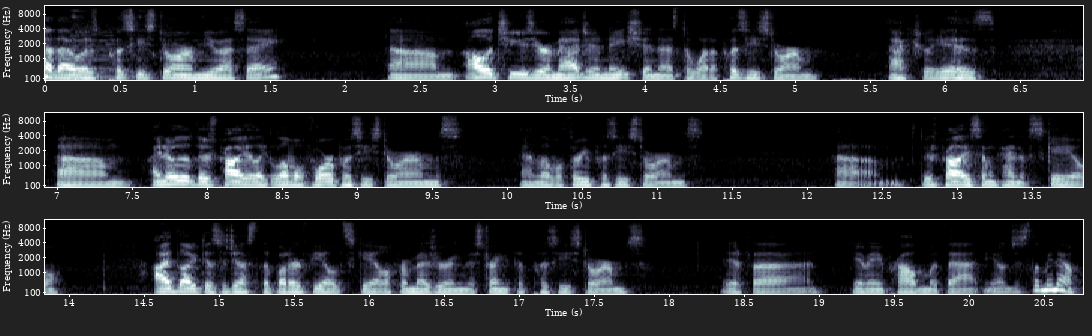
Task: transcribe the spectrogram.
yeah, that was Pussy Storm USA. Um, I'll let you use your imagination as to what a pussy storm actually is. Um, I know that there's probably like level four pussy storms and level three pussy storms. Um, there's probably some kind of scale. I'd like to suggest the Butterfield scale for measuring the strength of pussy storms. If uh, you have any problem with that, you know, just let me know.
